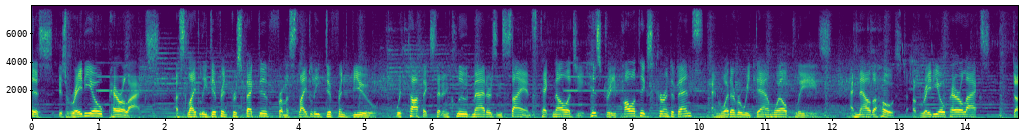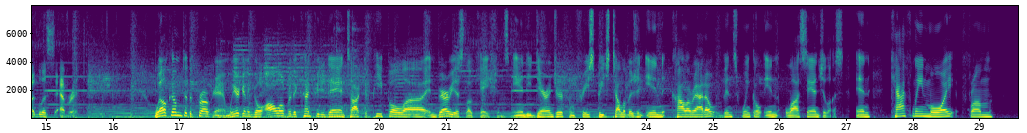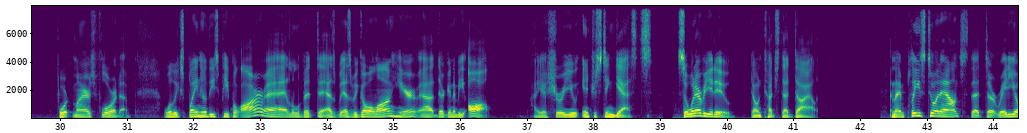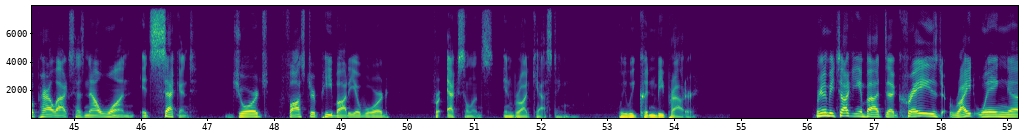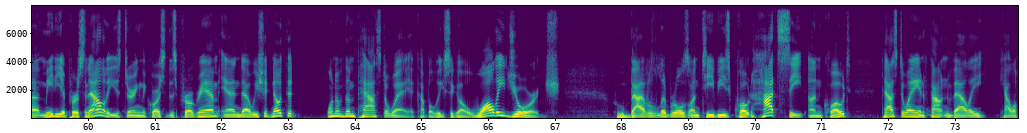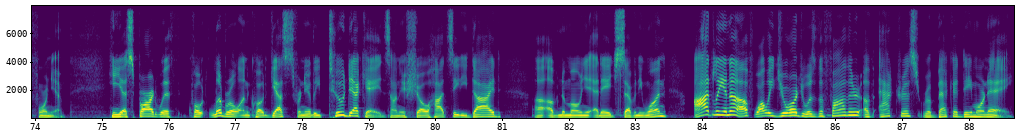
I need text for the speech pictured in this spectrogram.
This is Radio Parallax, a slightly different perspective from a slightly different view, with topics that include matters in science, technology, history, politics, current events, and whatever we damn well please. And now the host of Radio Parallax, Douglas Everett. Welcome to the program. We are going to go all over the country today and talk to people uh, in various locations. Andy Derringer from Free Speech Television in Colorado, Vince Winkle in Los Angeles, and Kathleen Moy from Fort Myers, Florida. We'll explain who these people are uh, a little bit uh, as we, as we go along here. Uh, they're going to be all, I assure you, interesting guests. So, whatever you do, don't touch that dial. And I'm pleased to announce that uh, Radio Parallax has now won its second George Foster Peabody Award for excellence in broadcasting. We, we couldn't be prouder. We're going to be talking about uh, crazed right wing uh, media personalities during the course of this program, and uh, we should note that one of them passed away a couple weeks ago. Wally George, who battled liberals on TV's quote, hot seat, unquote, passed away in Fountain Valley, California. He uh, sparred with, quote, liberal, unquote, guests for nearly two decades on his show Hot Seat. He died uh, of pneumonia at age 71. Oddly enough, Wally George was the father of actress Rebecca De Mornay.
